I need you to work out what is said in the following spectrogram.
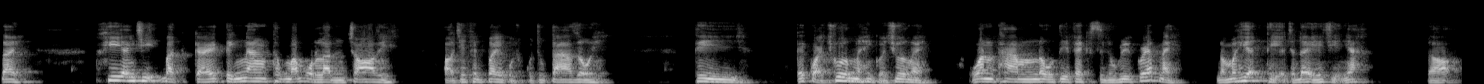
Đây khi anh chị bật cái tính năng thông báo một lần cho gì ở trên fanpage của, của chúng ta rồi thì cái quả chuông này hình quả chuông này one time notification request này nó mới hiện thị ở trên đây ấy chị nhá, đó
